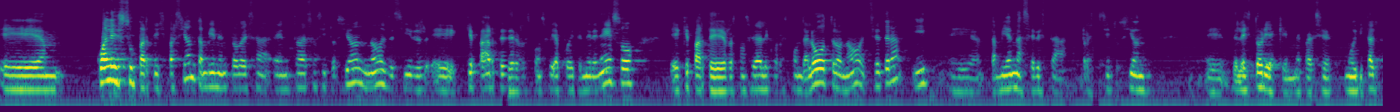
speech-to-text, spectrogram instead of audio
eh, cuál es su participación también en toda esa, en toda esa situación, ¿no? Es decir, eh, qué parte de responsabilidad puede tener en eso, eh, qué parte de responsabilidad le corresponde al otro, ¿no? Etcétera. Y también hacer esta restitución de la historia que me parece muy vital.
